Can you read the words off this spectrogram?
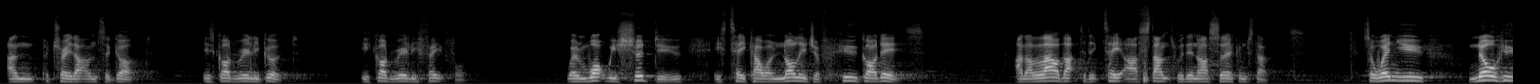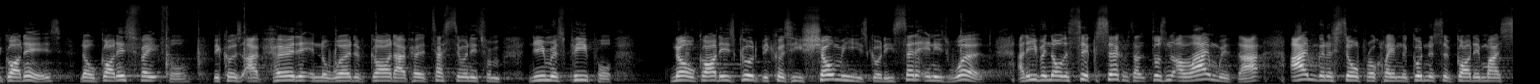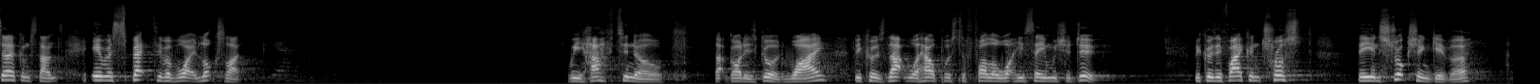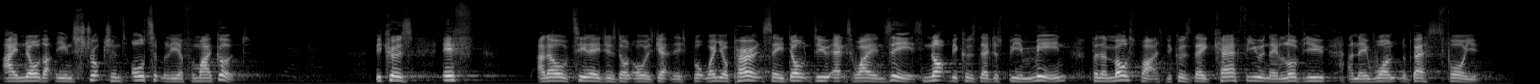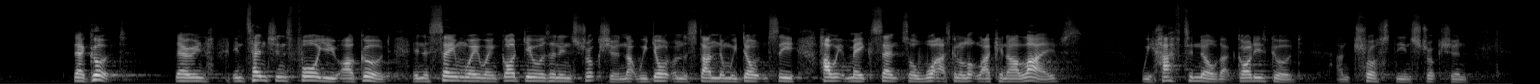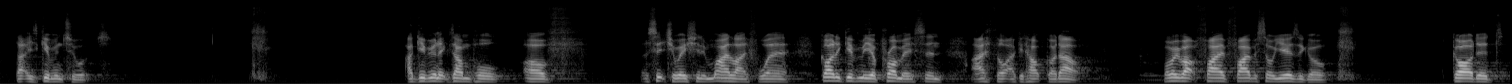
and portray that unto God. Is God really good? Is God really faithful? When what we should do is take our knowledge of who God is and allow that to dictate our stance within our circumstance. So when you know who God is, know God is faithful because I've heard it in the Word of God, I've heard testimonies from numerous people. No, God is good because He's shown me He's good. He said it in His Word. And even though the circumstance doesn't align with that, I'm going to still proclaim the goodness of God in my circumstance, irrespective of what it looks like. Yeah. We have to know that God is good. Why? Because that will help us to follow what He's saying we should do. Because if I can trust the instruction giver, I know that the instructions ultimately are for my good. Because if I know teenagers don't always get this, but when your parents say don't do X, Y, and Z, it's not because they're just being mean. For the most part, it's because they care for you and they love you and they want the best for you. They're good. Their in- intentions for you are good. In the same way, when God gives us an instruction that we don't understand and we don't see how it makes sense or what that's going to look like in our lives, we have to know that God is good and trust the instruction that is given to us. I'll give you an example of a situation in my life where God had given me a promise and I thought I could help God out. Probably about five, five or so years ago, God had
